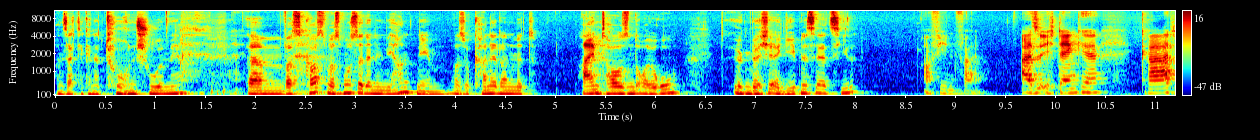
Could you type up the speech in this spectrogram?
Man sagt ja keine Turnschuhe mehr. ähm, was kostet, was muss er denn in die Hand nehmen? Also kann er dann mit 1000 Euro irgendwelche Ergebnisse erzielen? Auf jeden Fall. Also ich denke, gerade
